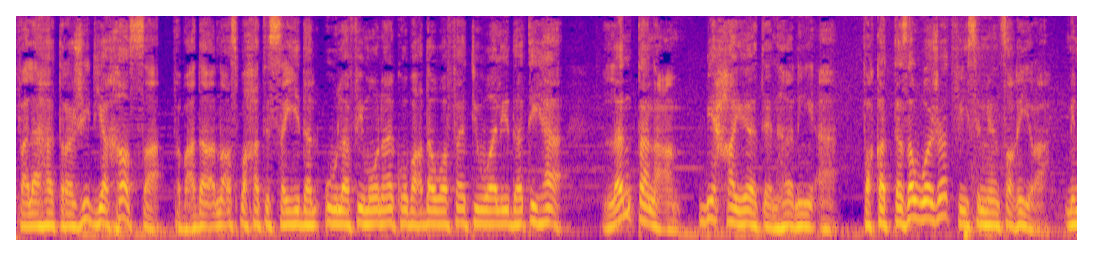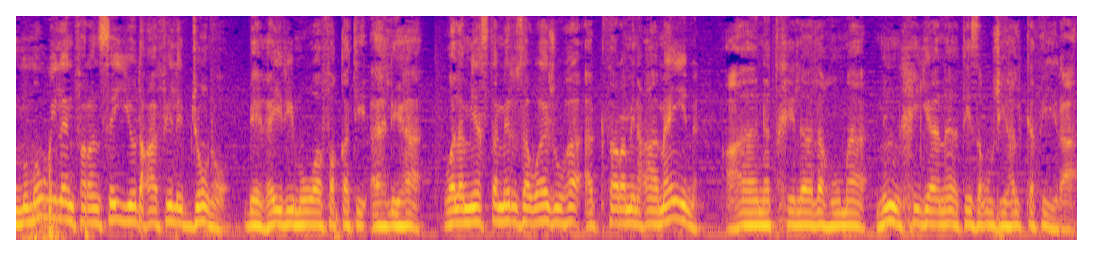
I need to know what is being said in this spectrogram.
فلها تراجيديا خاصة. فبعد أن أصبحت السيدة الأولى في موناكو بعد وفاة والدتها لن تنعم بحياة هنيئة. فقد تزوجت في سن صغيرة من ممول فرنسي يدعى فيليب جونو بغير موافقة أهلها ولم يستمر زواجها أكثر من عامين عانت خلالهما من خيانات زوجها الكثيرة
